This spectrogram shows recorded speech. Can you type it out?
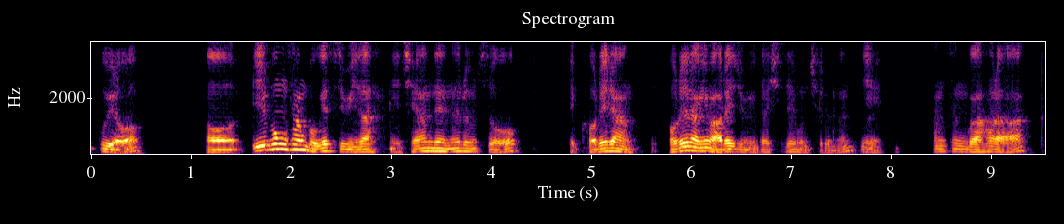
있고요. 어, 일봉상 보겠습니다. 예, 제한된 흐름 속 예, 거래량, 거래량이 말해줍니다. 시세 분출은. 예, 상승과 하락, 그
